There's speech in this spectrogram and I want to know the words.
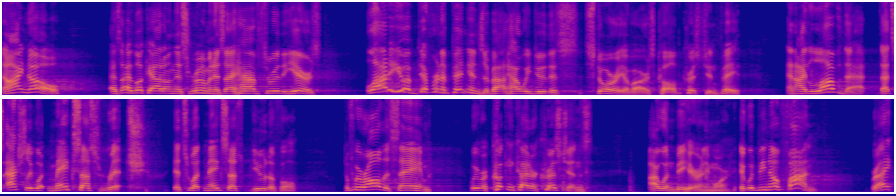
Now, I know as I look out on this room and as I have through the years, a lot of you have different opinions about how we do this story of ours called Christian faith. And I love that. That's actually what makes us rich. It's what makes us beautiful. If we were all the same, we were cookie cutter Christians, I wouldn't be here anymore. It would be no fun, right?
